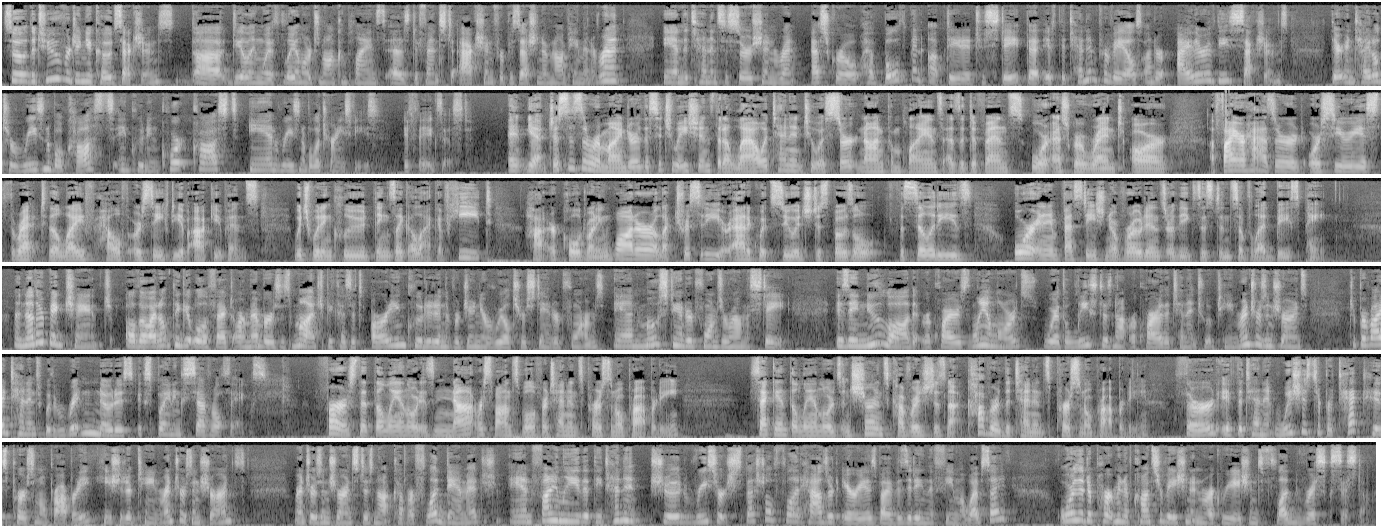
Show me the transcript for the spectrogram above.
So, the two Virginia Code sections uh, dealing with landlord's noncompliance as defense to action for possession of nonpayment of rent and the tenant's assertion rent escrow have both been updated to state that if the tenant prevails under either of these sections, they're entitled to reasonable costs, including court costs and reasonable attorney's fees, if they exist. And yeah, just as a reminder, the situations that allow a tenant to assert noncompliance as a defense or escrow rent are a fire hazard or serious threat to the life, health, or safety of occupants, which would include things like a lack of heat, hot or cold running water, electricity, or adequate sewage disposal facilities, or an infestation of rodents or the existence of lead based paint. Another big change, although I don't think it will affect our members as much because it's already included in the Virginia Realtor Standard Forms and most standard forms around the state, is a new law that requires landlords, where the lease does not require the tenant to obtain renter's insurance, to provide tenants with written notice explaining several things. First, that the landlord is not responsible for tenants' personal property. Second, the landlord's insurance coverage does not cover the tenant's personal property. Third, if the tenant wishes to protect his personal property, he should obtain renter's insurance. Renter's insurance does not cover flood damage. And finally, that the tenant should research special flood hazard areas by visiting the FEMA website or the Department of Conservation and Recreation's flood risk system.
